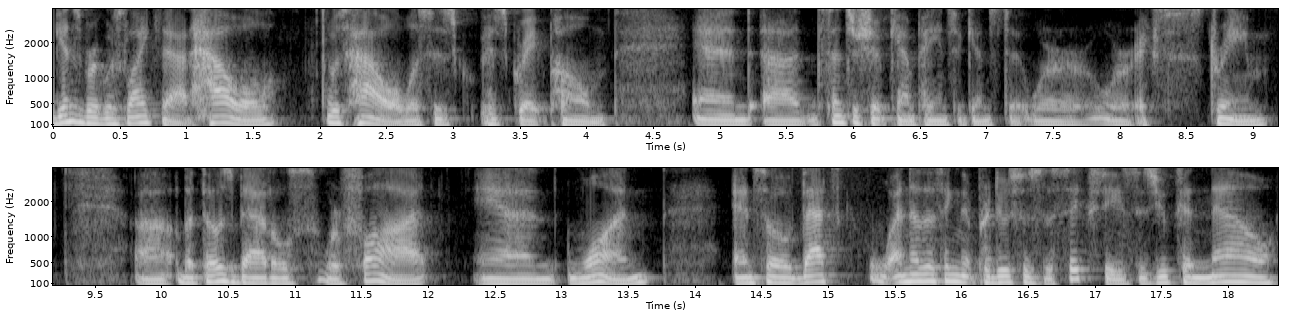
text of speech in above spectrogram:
Ginsberg was like that. Howl, it was Howl was his his great poem, and uh, censorship campaigns against it were were extreme. Uh, but those battles were fought and won, and so that's another thing that produces the '60s is you can now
